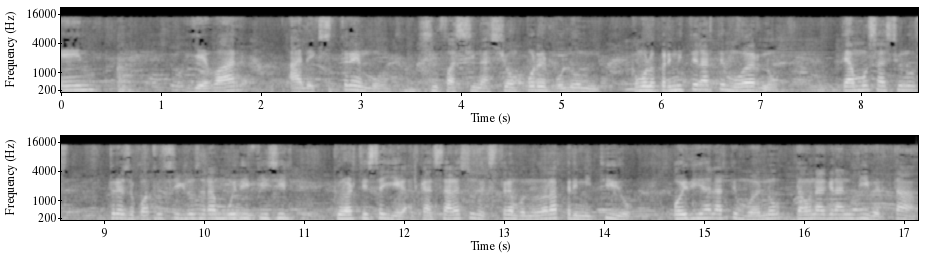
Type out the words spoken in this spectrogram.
en llevar al extremo su fascinación por el volumen, como lo permite el arte moderno. Hace unos tres o cuatro siglos era muy difícil que un artista alcanzara estos extremos, no era permitido. Hoy día el arte moderno da una gran libertad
